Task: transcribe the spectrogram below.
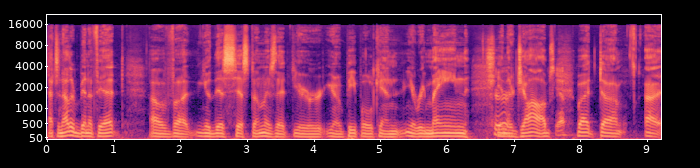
That's another benefit of uh, you know this system is that your you know people can you know remain sure. in their jobs, yep. but um, uh,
